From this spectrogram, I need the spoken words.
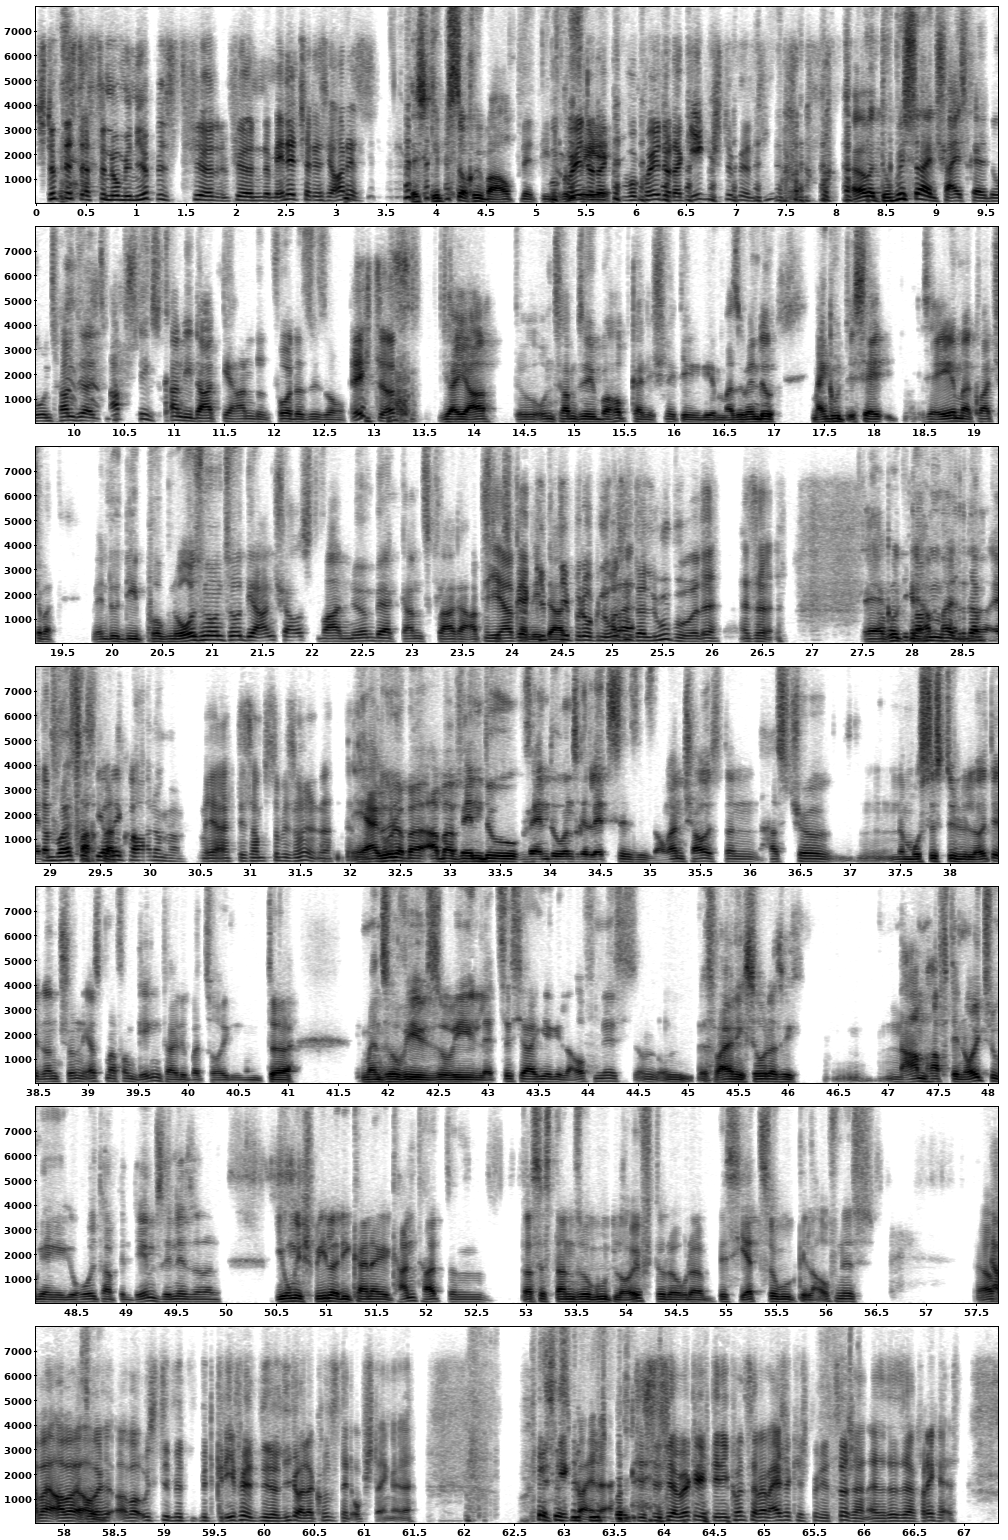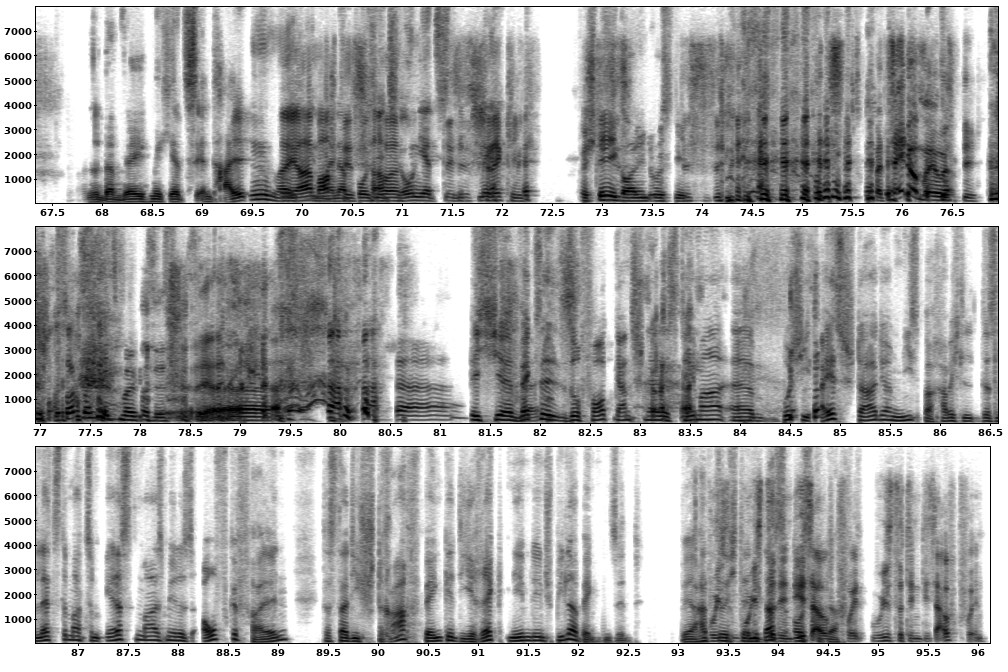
stimmt es, dass du nominiert bist für, für einen Manager des Jahres? Das gibt's doch überhaupt nicht, die Wo kann ich da, wo kann ich da dagegen stimmen? Aber du bist ja ein Scheißkerl. Du, uns haben sie als Abstiegskandidat gehandelt vor der Saison. Echt, ja? Ja, ja. Du, uns haben sie überhaupt keine Schnitte gegeben. Also wenn du, mein gut, ist ja, ist ja eh immer Quatsch, aber wenn du die Prognosen und so dir anschaust, war Nürnberg ganz klarer Ja, wer gibt die Prognosen Aber- der Lubo, oder? Also, Ja, gut, die wir haben halt. also dann, dann weißt du, dass die alle keine Ahnung haben. ja, das haben sie sowieso nicht. Ne? Ja, gut, aber, aber wenn du, wenn du unsere letzte Saison anschaust, dann hast schon, dann musstest du die Leute dann schon erstmal vom Gegenteil überzeugen. Und äh, ich meine, so wie, so wie letztes Jahr hier gelaufen ist, und, und es war ja nicht so, dass ich namhafte Neuzugänge geholt habe in dem Sinne, sondern junge Spieler, die keiner gekannt hat, und dass es dann so gut läuft oder, oder bis jetzt so gut gelaufen ist. Ja, Ja, aber, aber, Also- aber, aber Usti mit, mit Krefeld in der Liga, da kannst du nicht absteigen, Alter. Das geht gar nicht. Das ist ja wirklich, den kannst du ja beim Eishockey-Spiel nicht zuschauen. Also, das ist ja Frechheit. Also da werde ich mich jetzt enthalten, weil Ja, ich in mach meiner das, Position jetzt Das ist mehr schrecklich. Verstehe ich gar nicht, Usti. Verzeih doch mal, Usti. Sag doch jetzt mal, was es ist. Ja. Ich äh, wechsle sofort ganz schnell das Thema. Äh, Buschi, Eisstadion Miesbach, habe ich das letzte Mal zum ersten Mal ist mir das aufgefallen, dass da die Strafbänke direkt neben den Spielerbänken sind. Wer hat Wo sich ist, wo denn ist das, denn das aufgefallen? Wo ist dir denn das aufgefallen?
